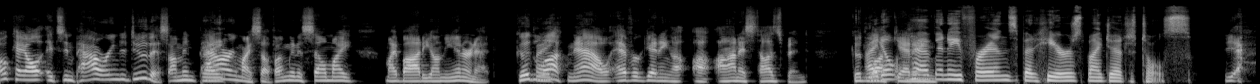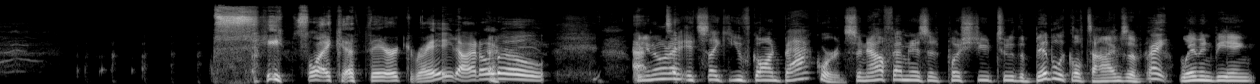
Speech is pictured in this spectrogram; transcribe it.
Okay, I'll, it's empowering to do this. I'm empowering right. myself. I'm going to sell my my body on the internet. Good right. luck now ever getting a, a, honest husband. Good luck. I don't getting... have any friends, but here's my genitals. Yeah." Seems like a fair trade. I don't know. you know what? I, it's like you've gone backwards. So now feminism has pushed you to the biblical times of right. women being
